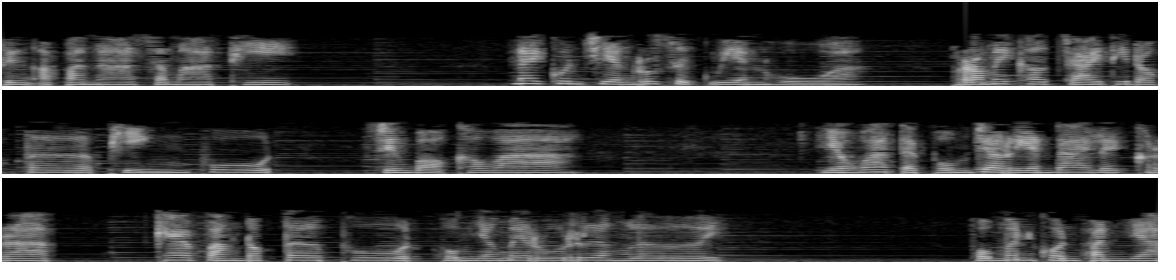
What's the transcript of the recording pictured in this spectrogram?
ถึงอัปปนาสมาธินายกุนเชียงรู้สึกเวียนหัว เพราะไม่เข้าใจที่ด็อกเตอร์ผิงพูด จึงบอกเขาว่า อย่าว่าแต่ผมจะเรียนได้เลยครับ แค่ฟังด็อกเตอร์พูด ผมยังไม่รู้เรื่องเลย ผมมันคนปัญญา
